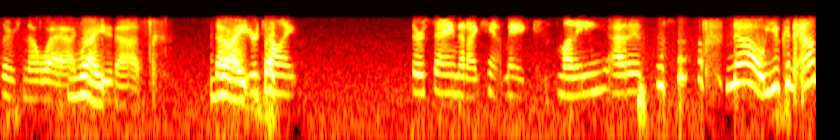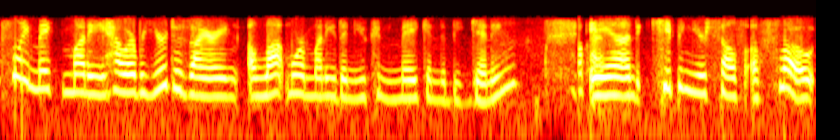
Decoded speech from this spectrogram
There's no way I Right. can do that. So right you're but- telling they're saying that I can't make money at it. No, you can absolutely make money. However, you're desiring a lot more money than you can make in the beginning. Okay. And keeping yourself afloat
